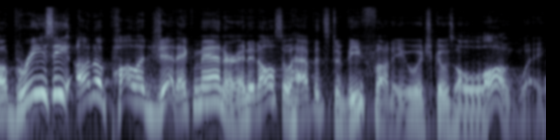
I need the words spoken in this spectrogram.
a breezy, unapologetic manner, and it also happens to be funny, which goes a long way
